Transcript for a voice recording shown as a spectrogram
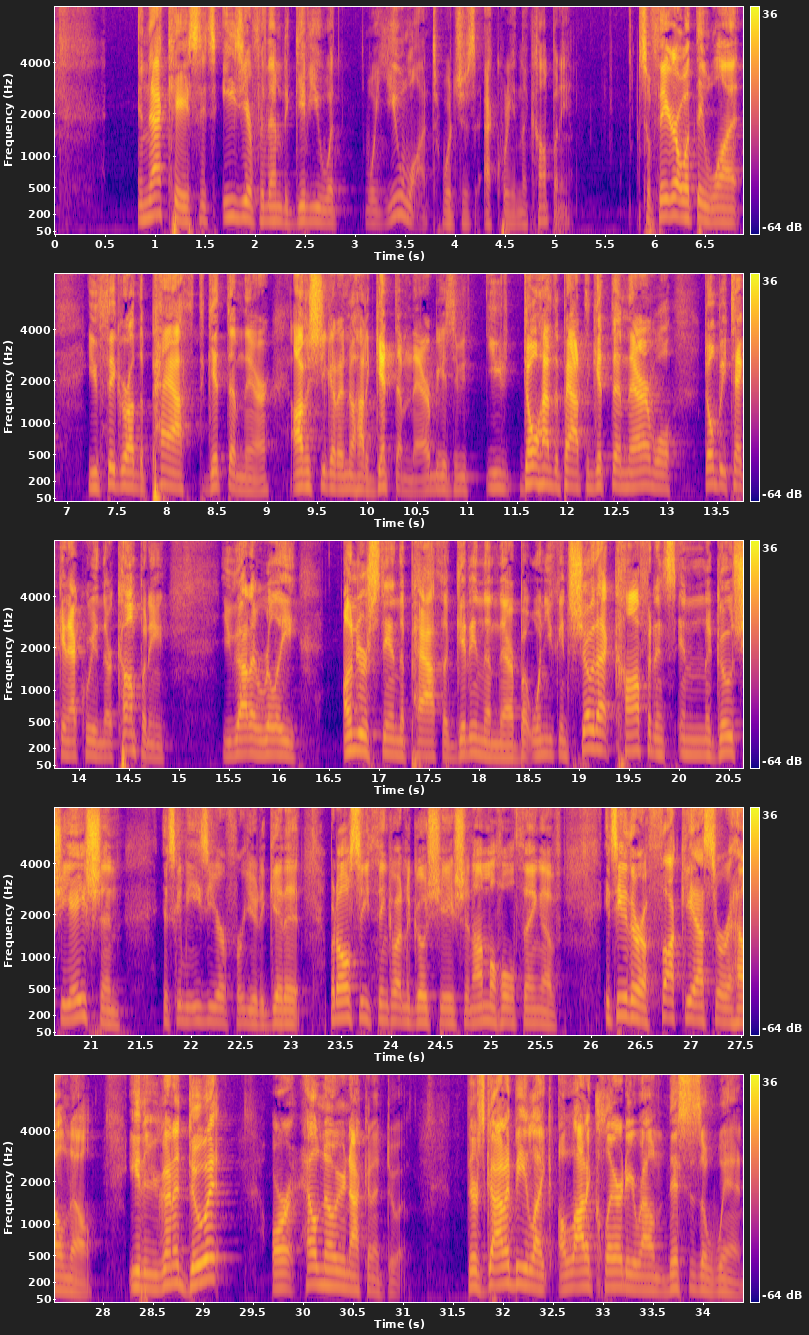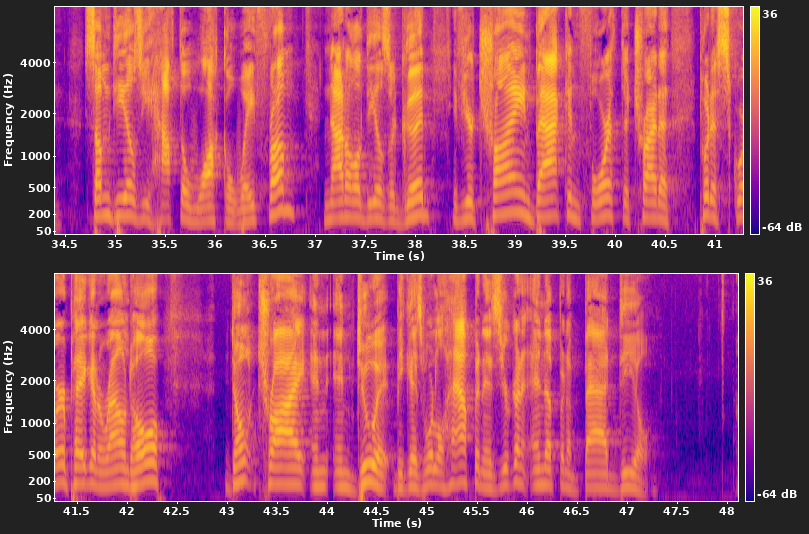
in that case, it's easier for them to give you what, what you want, which is equity in the company. So figure out what they want. You figure out the path to get them there. Obviously, you got to know how to get them there because if you, you don't have the path to get them there, well, don't be taking equity in their company. You got to really understand the path of getting them there. But when you can show that confidence in negotiation, it's going to be easier for you to get it. But also, you think about negotiation. I'm a whole thing of it's either a fuck yes or a hell no. Either you're going to do it or hell no, you're not going to do it. There's got to be like a lot of clarity around this is a win. Some deals you have to walk away from. Not all deals are good. If you're trying back and forth to try to put a square peg in a round hole, don't try and, and do it because what will happen is you're going to end up in a bad deal.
